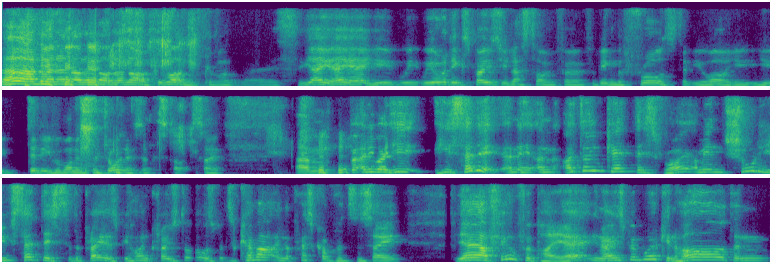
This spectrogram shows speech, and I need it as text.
ah, no, no, no, no, no, no, no, come on, come on. Yeah, yeah, yeah. you, we, we already exposed you last time for, for being the frauds that you are. You you didn't even want him to join us at the start. So um, but anyway, he he said it, and and I don't get this right. I mean, surely you've said this to the players behind closed doors, but to come out in the press conference and say, "Yeah, I feel for Payet. You know, he's been working hard, and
